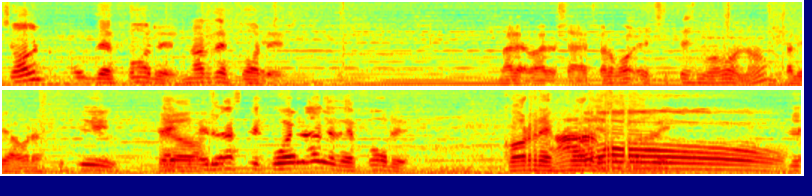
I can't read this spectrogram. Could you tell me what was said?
Son of the Forest, no the Forest. Vale, vale, o sea, es algo, el chiste es nuevo, ¿no? Salió ahora. sí. Pero- es la secuela de The Forest. Corre, Ah, Forrest, corre. ¡Oh! El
